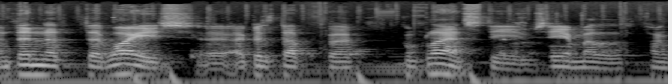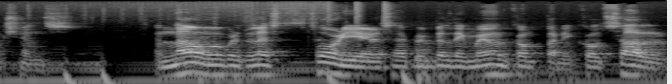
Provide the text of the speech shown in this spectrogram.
And then at uh, Wise, uh, I built up uh, compliance teams, AML functions. And now, over the last four years, I've been building my own company called Salv,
